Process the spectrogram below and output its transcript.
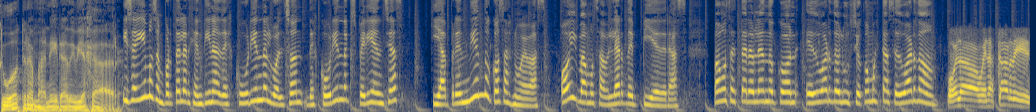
Tu otra manera de viajar. Y seguimos en Portal Argentina descubriendo el bolsón, descubriendo experiencias y aprendiendo cosas nuevas. Hoy vamos a hablar de piedras. Vamos a estar hablando con Eduardo Lucio. ¿Cómo estás, Eduardo? Hola, buenas tardes.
